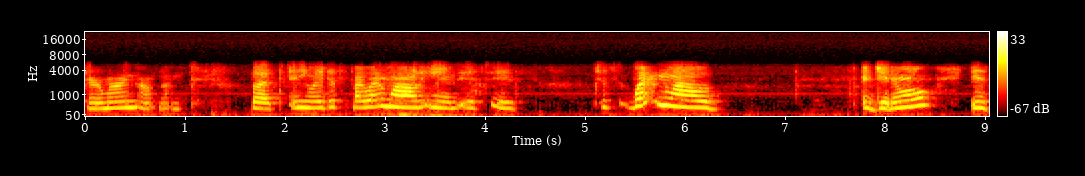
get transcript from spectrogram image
carmine, I don't know. But anyway, this is by Wet n Wild, and it is just Wet n Wild in general is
